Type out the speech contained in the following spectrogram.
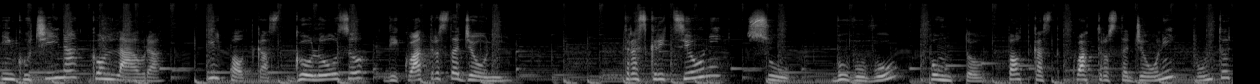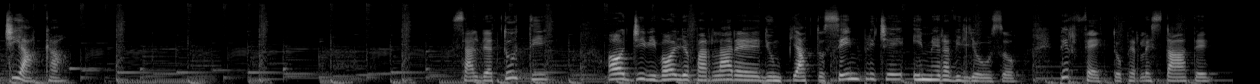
In cucina con Laura, il podcast goloso di quattro stagioni. Trascrizioni su www.podcastquattrostagioni.ch. Salve a tutti! Oggi vi voglio parlare di un piatto semplice e meraviglioso, perfetto per l'estate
